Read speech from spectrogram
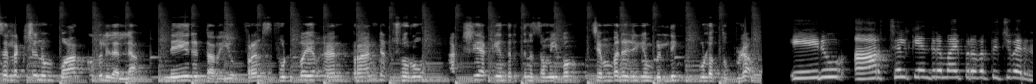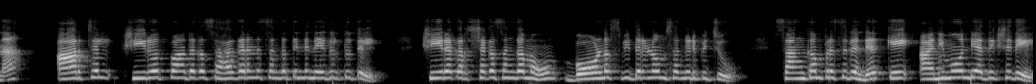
സെലക്ഷനും വാക്കുകളിലല്ല നേരിട്ടറിയൂ. Friends Footwear and branded showroom Akshaya കേന്ദ്രത്തിന് സമീപം ചെമ്പനഴികം ബിൽഡിംഗ് കുളത്തുപുഴ. ഏരൂർ ആർച്ചൽ കേന്ദ്രമായി പ്രവർത്തിച്ചു വരുന്ന ആർച്ചൽ ക്ഷീരോത്പാദക സഹകരണ സംഘത്തിന്റെ നേതൃത്വത്തിൽ ക്ഷീര കർഷക സംഗമവും ബോണസ് വിതരണവും സംഘടിപ്പിച്ചു. സംഘം പ്രസിഡന്റ് കെ അനിമോന്റെ അധ്യക്ഷതയിൽ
